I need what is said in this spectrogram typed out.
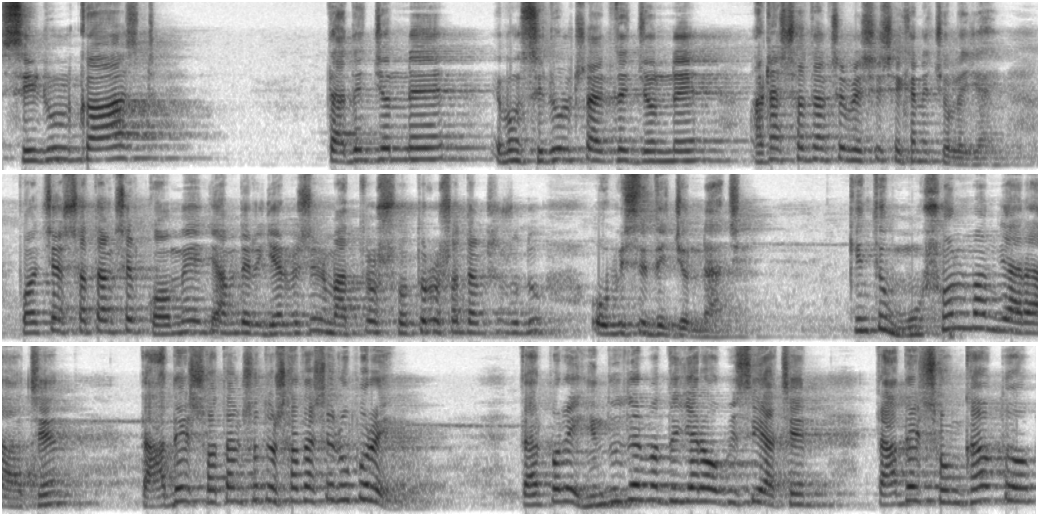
শিডিউল কাস্ট তাদের জন্যে এবং শিডিউল ট্রাইবসদের জন্যে আঠাশ শতাংশ বেশি সেখানে চলে যায়। পঞ্চাশ শতাংশের কমে যে আমাদের রিজার্ভেশন মাত্র সতেরো শতাংশ শুধু ওবিসিদের জন্য আছে। কিন্তু মুসলমান যারা আছেন, তাদের শতাংশ তো সাতাশের উপরে। তারপরে হিন্দুদের মধ্যে যারা ওবিসি আছেন, তাদের সংখ্যাও তো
